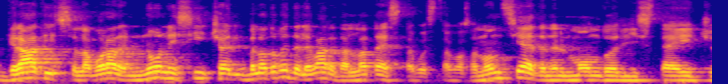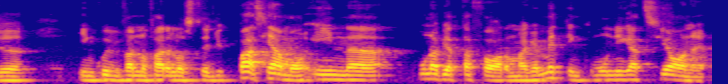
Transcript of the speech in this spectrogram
Gratis lavorare non esiste, cioè ve la dovete levare dalla testa questa cosa. Non siete nel mondo degli stage in cui vi fanno fare lo stage. Qua siamo in una piattaforma che mette in comunicazione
